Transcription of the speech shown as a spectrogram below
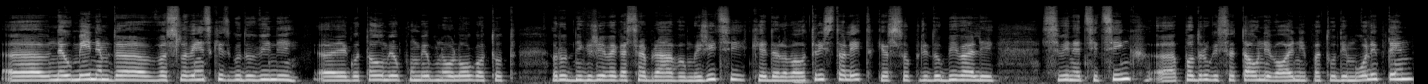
Uh, ne umenjam, da v slovenski zgodovini uh, je gotovo imel pomembno vlogo tudi rudnik živega srebra v Mežici, ki je deloval 300 let, kjer so pridobivali svineci cink, uh, po drugi svetovni vojni pa tudi molibden.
